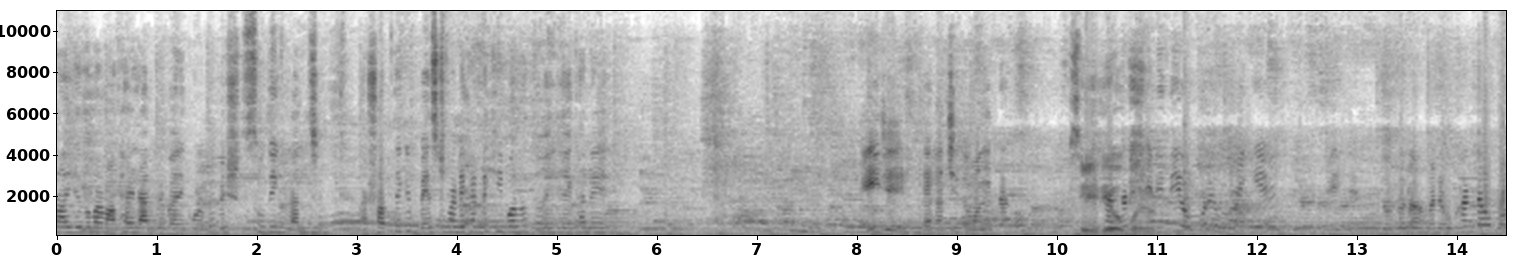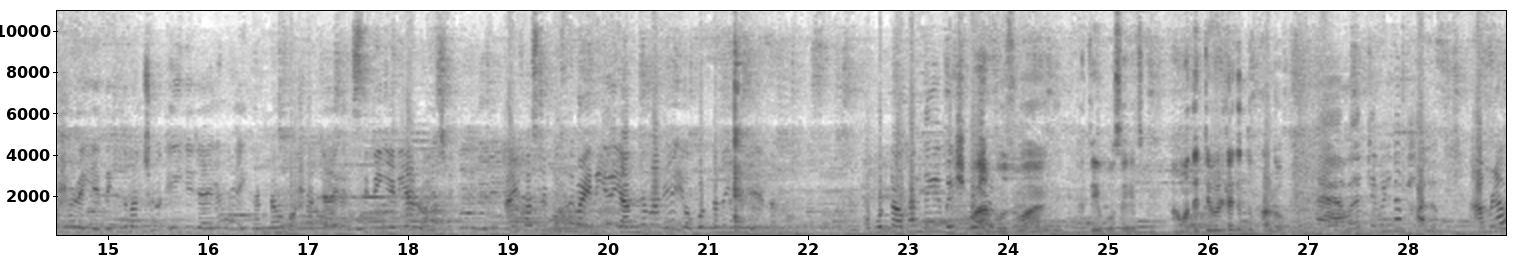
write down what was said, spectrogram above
নয় যে তোমার মাথায় লাগবে বা করবে বেশ সুদিং লাগছে। আর সব থেকে বেস্ট পার্ট এখানটা কি বলো তো? এই যে এখানে এই যে দেখাচ্ছি তোমাদের দেখো। সিঁড়ি দিয়ে উপরে সিঁড়ি দিয়ে উপরে উঠে গিয়ে এই যে দোতলা মানে ওখানটাও বসার এই দেখতে পাচ্ছ এই যে জায়গাটা এখানটাও বসার জায়গা সিটিং এরিয়া রয়েছে। আমি ফার্স্টে বুঝতে পারিনি যদি জানতাম আগে এই ওপরটাতে উঠে যেতাম। ওপরটা ওখান থেকে বেশ আর বেশ- বুঝব হাতে বসে গেছে। আমাদের টেবিলটা কিন্তু ভালো। হ্যাঁ আমাদের টেবিলটা ভালো। আমরাও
